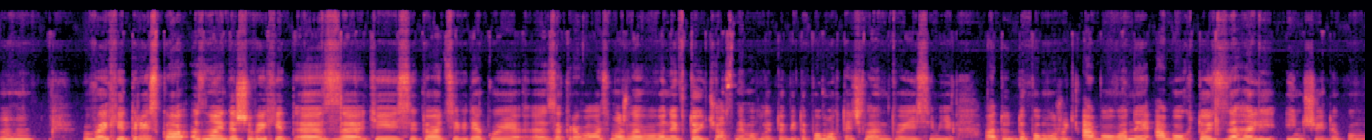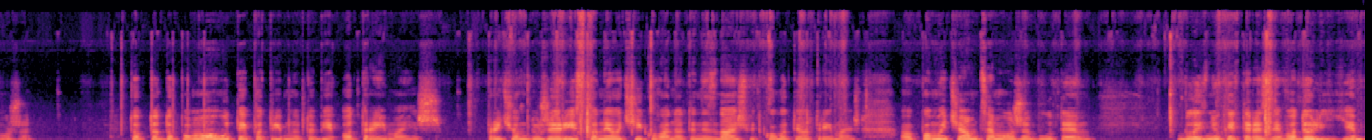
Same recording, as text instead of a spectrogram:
Угу. Вихід. Різко знайдеш вихід е, з тієї ситуації, від якої е, закривалась. Можливо, вони в той час не могли тобі допомогти, члени твоєї сім'ї, а тут допоможуть або вони, або хтось взагалі інший допоможе. Тобто допомогу ти потрібно тобі отримаєш. Причому дуже різко, неочікувано, ти не знаєш, від кого ти отримаєш. Е, По мечам це може бути близнюки Терези водолії.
